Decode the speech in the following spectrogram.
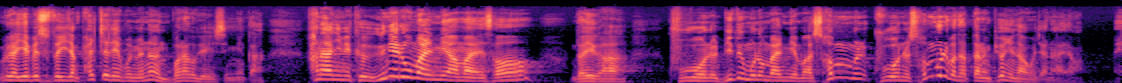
우리가 예배서도 2장 8절에 보면은 뭐라고 되어 있습니까? 하나님의 그 은혜로 말미암아서 너희가 구원을 믿음으로 말미암아 선물 구원을 선물을 받았다는 표현이 나오잖아요. 네.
